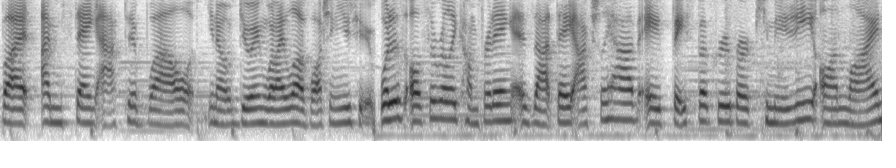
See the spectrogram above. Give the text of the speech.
but I'm staying active while, you know, doing what I love, watching YouTube. What is also really comforting is that they actually have a Facebook group or community online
